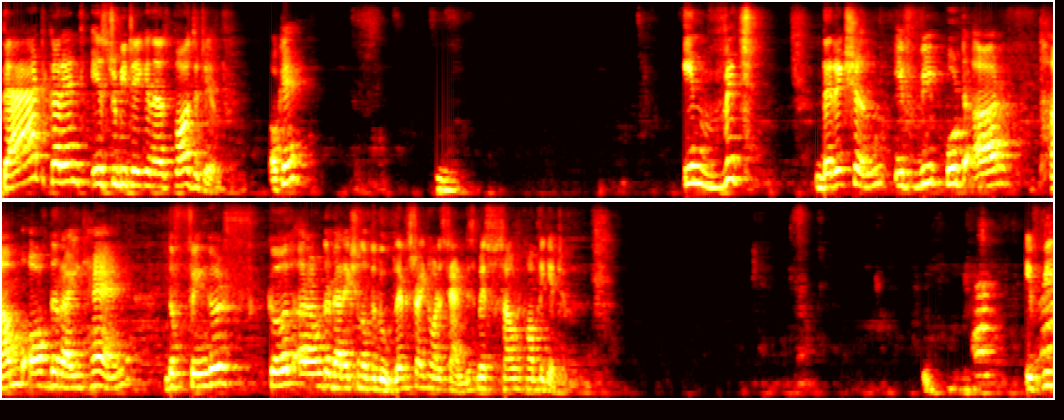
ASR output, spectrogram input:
that current is to be taken as positive. Okay? In which direction, if we put our thumb of the right hand, the fingers curl around the direction of the loop. Let us try to understand. This may sound complicated. If we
